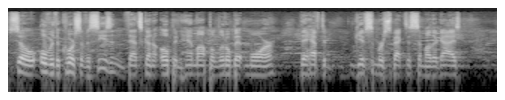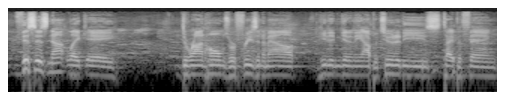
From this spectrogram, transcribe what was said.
So over the course of a season, that's going to open him up a little bit more. They have to give some respect to some other guys. This is not like a DaRon Holmes, we're freezing him out, he didn't get any opportunities type of thing.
